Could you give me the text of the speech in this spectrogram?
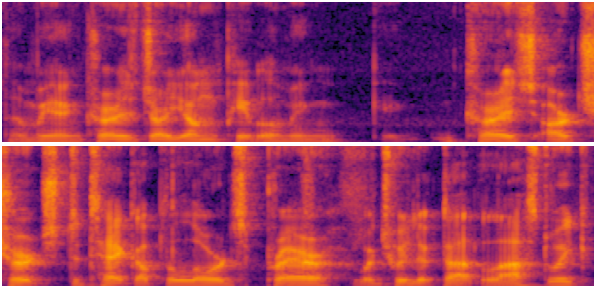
and we encouraged our young people, and we encouraged our church to take up the Lord's Prayer, which we looked at last week.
